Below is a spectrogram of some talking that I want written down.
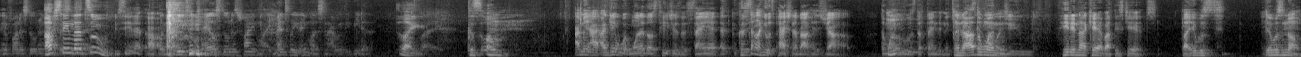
in front of students. I've seen see that too. You see that? Oh, But to see two male students fighting, like mentally, they must not really be there. Like, cause um, I mean, I, I get what one of those teachers is saying because it sounded like he was passionate about his job. The one who was defending the kids. And the other one- you, he did not care about these kids. Like it was, it was known.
